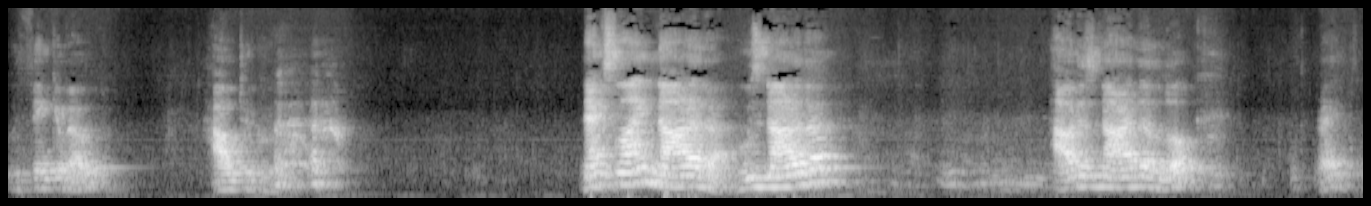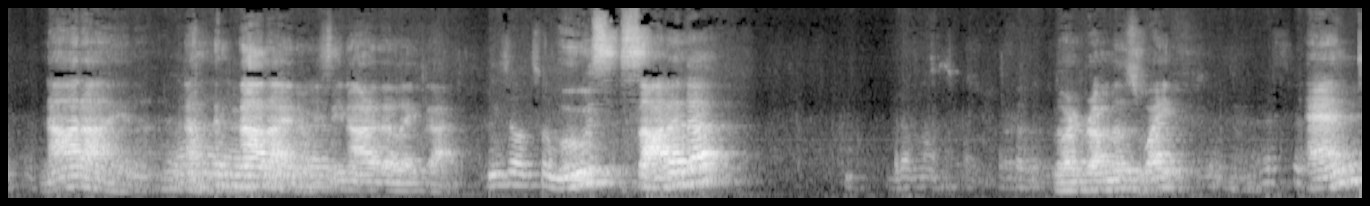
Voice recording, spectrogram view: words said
who think about how to grow. Next line, Narada. Who's Narada? How does Narada look? Right? Narayana. Narayana. We see Narada like that. He's also Who's Sarada? Lord Brahma's wife. And,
